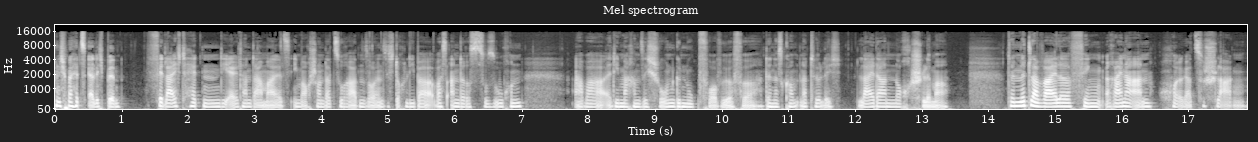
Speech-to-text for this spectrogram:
Wenn ich mal jetzt ehrlich bin. Vielleicht hätten die Eltern damals ihm auch schon dazu raten sollen, sich doch lieber was anderes zu suchen. Aber die machen sich schon genug Vorwürfe, denn es kommt natürlich leider noch schlimmer. Denn mittlerweile fing Rainer an, Holger zu schlagen.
